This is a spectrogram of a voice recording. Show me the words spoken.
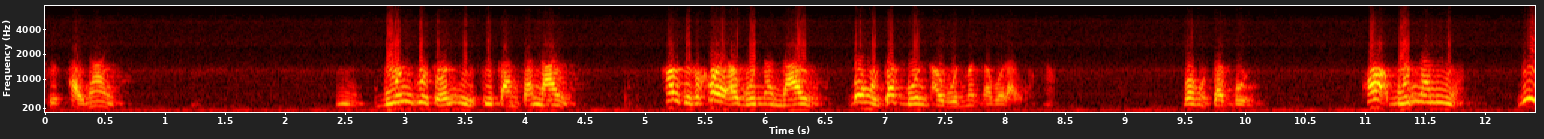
คือภายใน บุญกุศลนี่คือการชั้นในเขาจะค่อยเอาบุญอันใดบ่หูจักบุญเอาบุญมันกับอะไรบ่หูจักบุญ เพราะบุญอันนี้ด้วย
